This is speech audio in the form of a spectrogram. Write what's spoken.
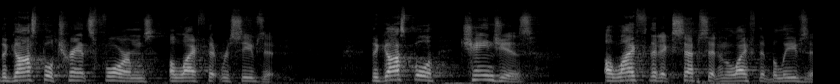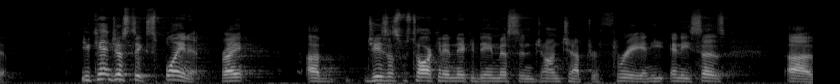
the gospel transforms a life that receives it. The gospel changes a life that accepts it and a life that believes it. You can't just explain it, right? Uh, Jesus was talking to Nicodemus in John chapter 3, and he, and he says, uh,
